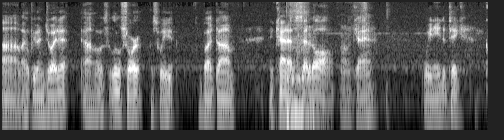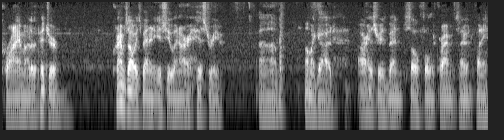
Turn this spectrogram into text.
Um, I hope you enjoyed it. Um, it was a little short, sweet, but um, it kind of said it all. Okay, we need to take crime out of the picture. Crime's always been an issue in our history. Um, oh my God, our history has been so full of crime. It's not even funny.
